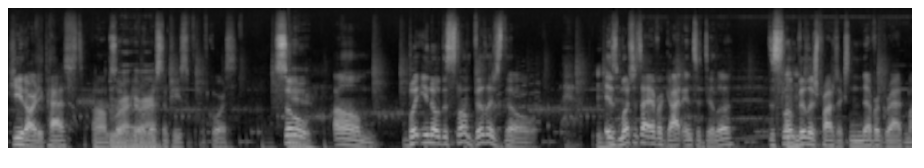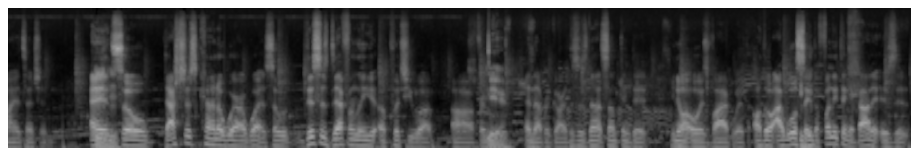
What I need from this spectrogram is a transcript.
he had already passed. Um, so Right, you know, right. rest in peace, of course. So, um, but you know, the Slum Village though, Mm-hmm. as much as I ever got into Dilla, the Slum Village projects never grabbed my attention. And Mm-hmm. so that's just kind of where I was. So this is definitely a put you up uh, for me Yeah. in that regard. This is not something that you know I always vibe with. Although I will Mm-hmm. say the funny thing about it is that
